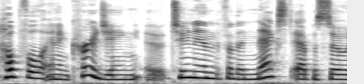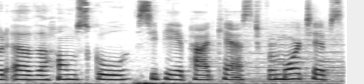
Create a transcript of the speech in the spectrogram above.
helpful and encouraging, uh, tune in for the next episode of the Homeschool CPA podcast for more tips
